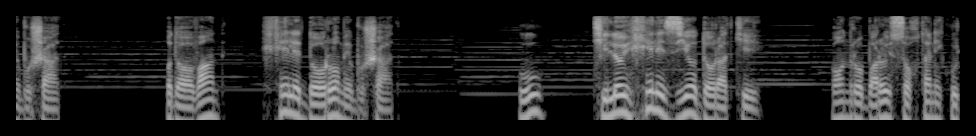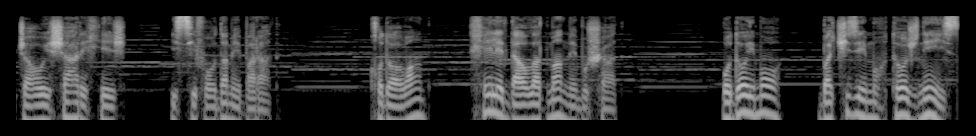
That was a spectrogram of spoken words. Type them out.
мебошад. Худованд хеле доро мебошад ӯ тиллои хеле зиёд дорад ки онро барои сохтани кӯчаҳои шаҳри хиш истифода мебарад. Худованд хеле давлатманд мебошад. Худои мо ба чизе муҳтоҷ нест.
